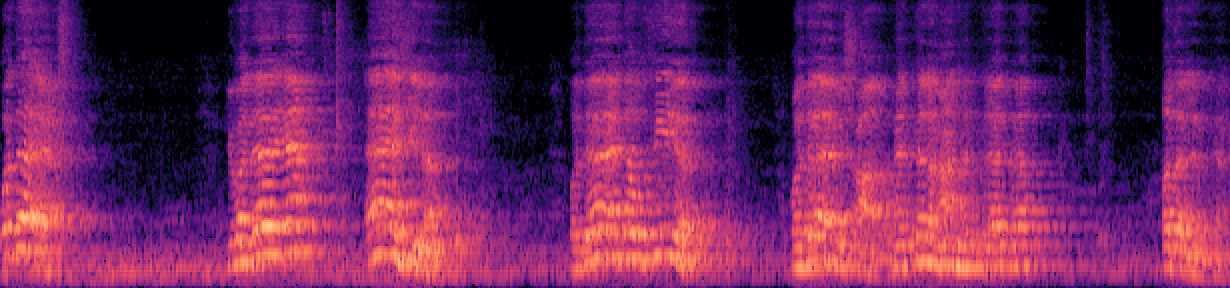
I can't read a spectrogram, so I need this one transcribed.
ودائع. ودائع آجلة. ودائع توفير. ودائع إشعار هنتكلم عنها الثلاثة قدر الإمكان.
